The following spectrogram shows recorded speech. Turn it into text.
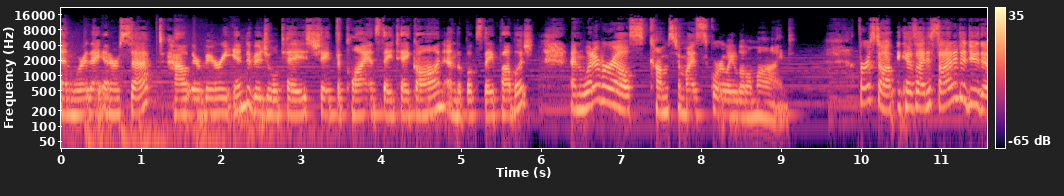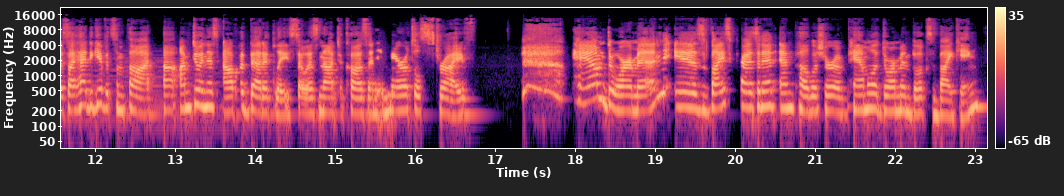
and where they intersect, how their very individual tastes shape the clients they take on and the books they publish, and whatever else comes to my squirrely little mind. First off, because I decided to do this, I had to give it some thought. Uh, I'm doing this alphabetically so as not to cause any marital strife. Pam Dorman is vice president and publisher of Pamela Dorman Books Viking.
